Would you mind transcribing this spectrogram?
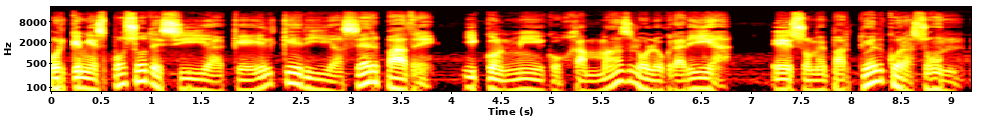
porque mi esposo decía que él quería ser padre y conmigo jamás lo lograría. Eso me partió el corazón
